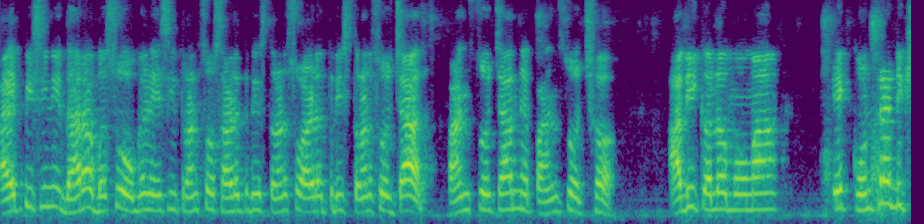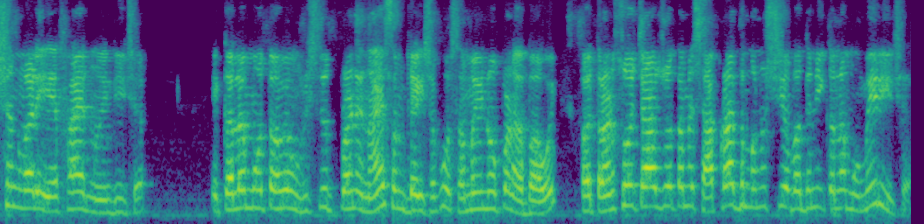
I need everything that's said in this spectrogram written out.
આઈપીસી ની ધારા બસો ઓગણએસી, ત્રણસો સાડત્રીસ, ત્રણસો આડત્રીસ, ત્રણસો ચાર, પાંચસો ચાર ને પાંચસો છ. આવી કલમોમાં એક કોન્ટ્રાડિક્શન વાળી એફઆઈઆર નોંધી છે. એ કલમો તો હવે હું વિસ્તૃતપણે ના સમજાવી શકું, સમયનો પણ અભાવ હોય. હવે ત્રણસો ચાર જો તમે સાપરાધ મનુષ્ય વધની કલમ ઉમેરી છે,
